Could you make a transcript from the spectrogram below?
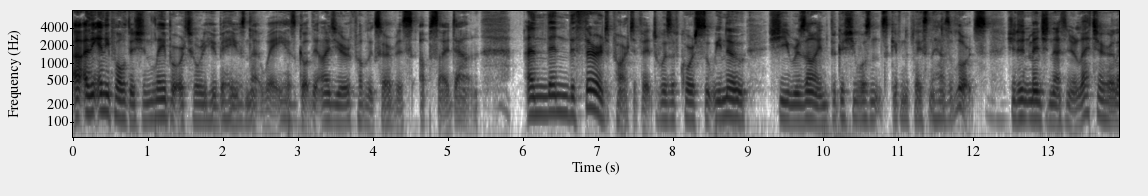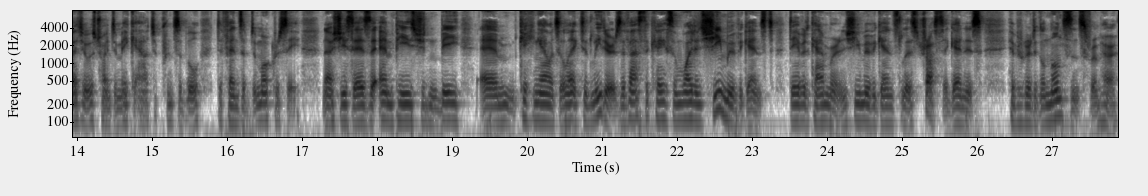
uh, I think any politician, Labour or Tory, who behaves in that way has got the idea of public service upside down. And then the third part of it was, of course, that we know she resigned because she wasn't given a place in the House of Lords. She didn't mention that in her letter. Her letter was trying to make it out a principle defence of democracy. Now, she says that MPs shouldn't be um, kicking out elected leaders. If that's the case, then why did she move against David Cameron and she move against Liz Truss? Again, it's hypocritical nonsense from her.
